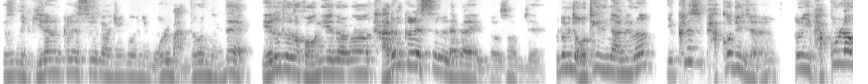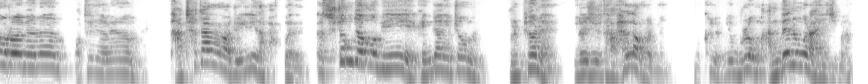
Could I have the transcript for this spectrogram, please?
그래서 이제 B라는 클래스를 가지고 이제 뭐를 만들었는데 예를 들어서 거기에다가 다른 클래스를 내가 예를 들어서 이제 그러면 이제 어떻게 되냐면은 이 클래스를 바꿔줘야 되잖아요. 그럼 이 바꾸려고 그러면은 어떻게 되냐면은 다 찾아가가지고 일일이 다 바꿔야 돼. 그러니까 수정 작업이 굉장히 좀 불편해. 이런 식으로 다 하려고 그러면. 뭐 클- 물론 안 되는 건 아니지만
